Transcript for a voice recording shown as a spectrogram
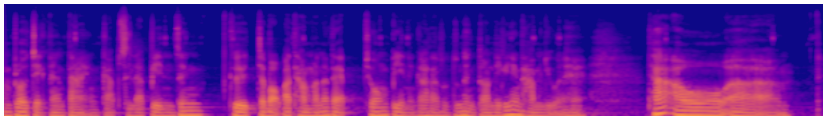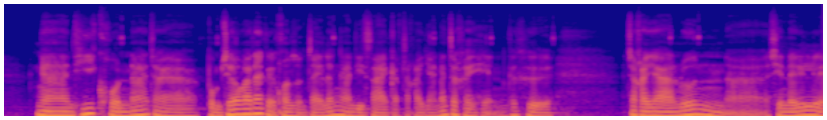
ำโปรเจกต์ต่างๆ กับศิลปิน ซึ่งคือจะบอกว่าทำมาตั้งแต่ช่วงปี 1930จนถึงตอนนี้ก็ยังทำอยู่นะฮะ ถ้าเอาเงานที่คนน่าจะผมเชื่อว่าถ้าเกิดคนสนใจเรื่องงานดีไซน์กับจักรยานน่าจะเคยเห็นก็คือ จักรยานรุ่นชินเดอรี่เล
